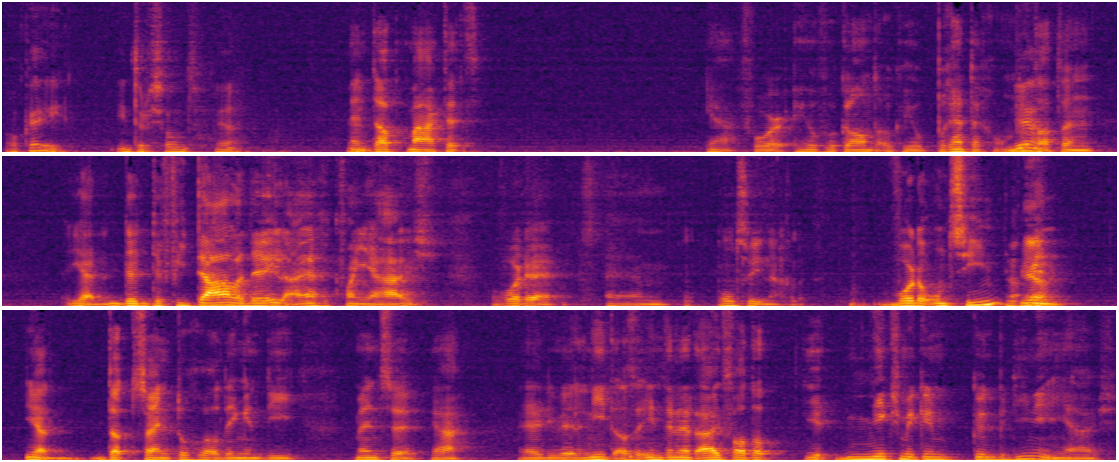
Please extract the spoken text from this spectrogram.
Oké, interessant. Ja. En dat maakt het ja, voor heel veel klanten ook heel prettig. Omdat Ja. dat een. Ja, de, de vitale delen eigenlijk van je huis worden, ehm, Ontzien eigenlijk. worden ontzien. Ja. Ja. En ja, dat zijn toch wel dingen die mensen. Ja, eh, die willen niet als het internet uitvalt dat je niks meer kun- kunt bedienen in je huis.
